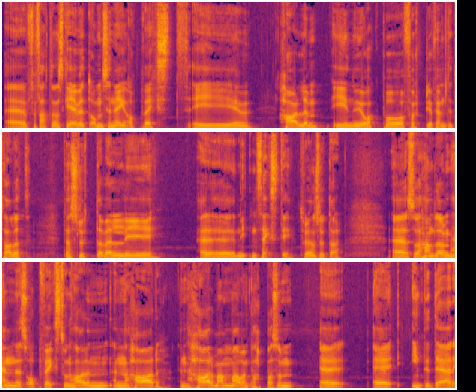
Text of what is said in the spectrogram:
forfatteren har skrevet om sin egen oppvekst i Harlem i New York på 40- og 50-tallet. Den slutta vel i 1960, tror jeg den slutta. Eh, så det handler om hennes oppvekst. Hun har en, en, hard, mamma og en pappa som eh, ikke der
